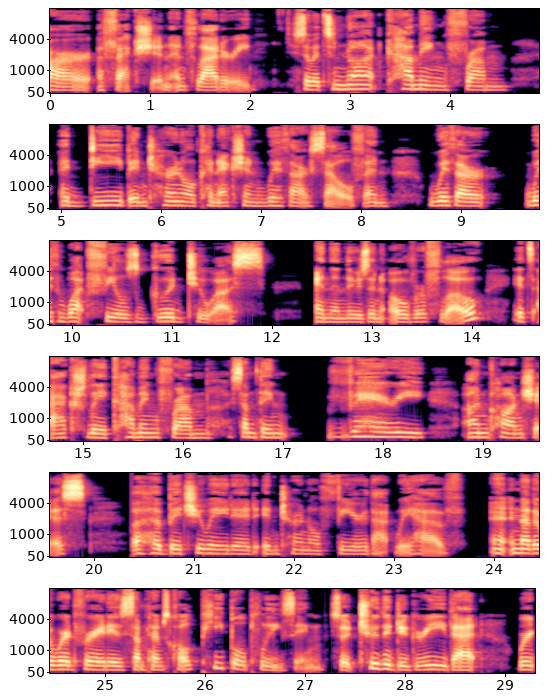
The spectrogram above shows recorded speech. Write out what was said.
our affection and flattery. So it's not coming from a deep internal connection with ourself and with our with what feels good to us. And then there's an overflow. It's actually coming from something very unconscious, a habituated internal fear that we have. Another word for it is sometimes called people pleasing. So to the degree that we're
